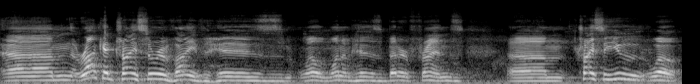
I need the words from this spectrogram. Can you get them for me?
Um, Rocket tries to revive his, well, one of his better friends. Um, tries to use, well,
